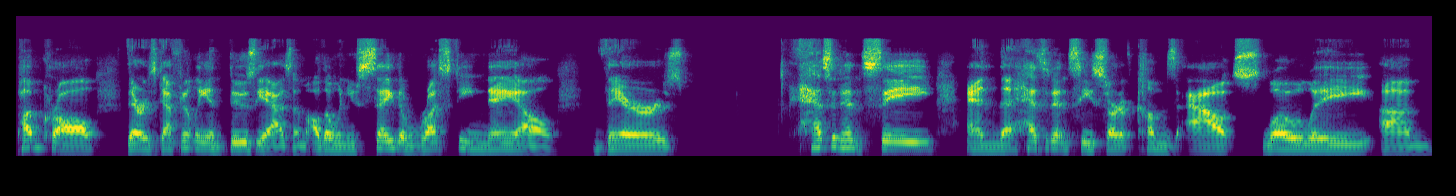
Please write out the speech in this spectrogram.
pub crawl, there is definitely enthusiasm. Although when you say the rusty nail, there's hesitancy, and the hesitancy sort of comes out slowly. Um,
